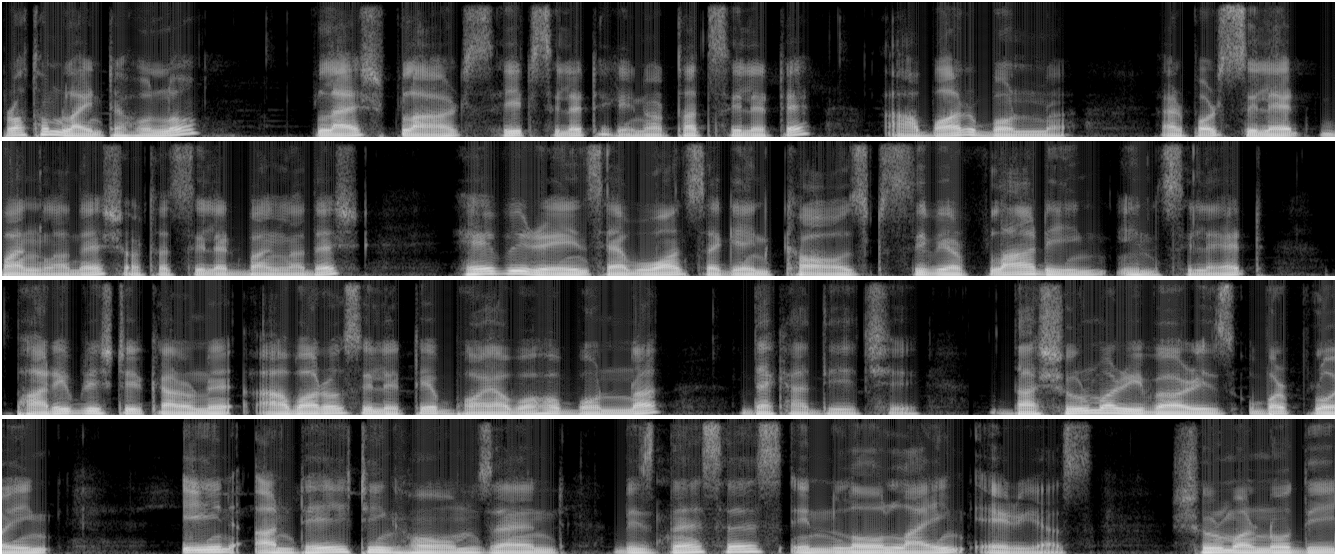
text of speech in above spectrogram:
প্রথম লাইনটা হলো, flash, floods, hit Sylhet again, অর্থাৎ সিলেটে আবার বন্যা। এরপর সিলেট, বাংলাদেশ, অর্থাৎ Sylhet, Bangladesh. Heavy rains have once again caused severe flooding in Sylhet. ভারী বৃষ্টির কারণে আবারও সিলেটে ভয়াবহ বন্যা দেখা দিয়েছে। The Surma river is overflowing inundating homes and businesses in low lying areas Surma নদী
